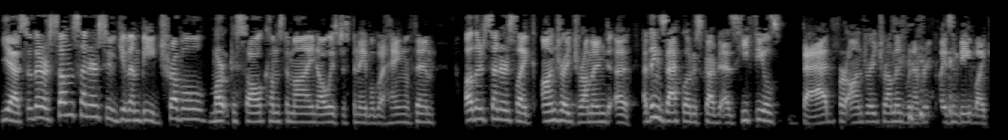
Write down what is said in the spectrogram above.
Yeah, so there are some centers who give Embiid trouble. Marc Gasol comes to mind, always just been able to hang with him. Other centers like Andre Drummond, uh, I think Zach Lowe described it as he feels bad for Andre Drummond whenever he plays Embiid. Like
